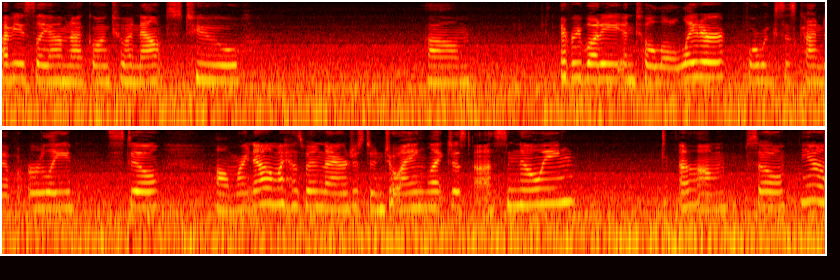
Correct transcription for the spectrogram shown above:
obviously, I'm not going to announce to um, everybody until a little later. Four weeks is kind of early still. Um, right now, my husband and I are just enjoying like just us knowing. Um, so yeah,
